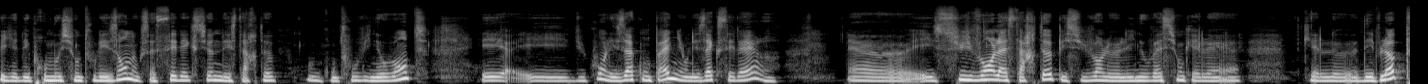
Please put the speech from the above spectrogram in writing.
Et il y a des promotions tous les ans, donc ça sélectionne des startups qu'on trouve innovantes. Et, et, du coup, on les accompagne, on les accélère. Euh, et suivant la startup et suivant l'innovation qu'elle qu'elle développe,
